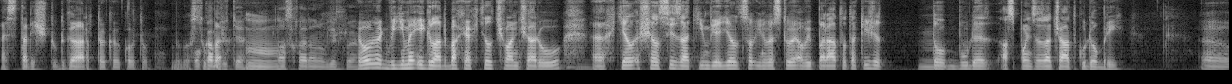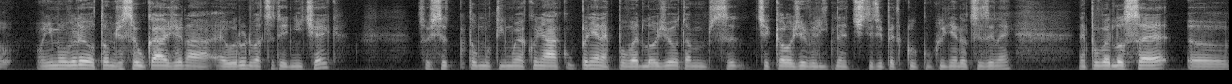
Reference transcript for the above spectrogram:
a jestli tady Stuttgart, tak jako to by bylo super. Okamžitě, mm. nashledanou, děkuji. Jo, tak vidíme i Gladbach, jak chtěl Čvančaru, mm. chtěl, šel si zatím, věděl, co investuje a vypadá to taky, že mm. to bude aspoň ze začátku dobrý. Uh, oni mluvili o tom, že se ukáže na Euro 21, což se tomu týmu jako nějak úplně nepovedlo, že jo? tam se čekalo, že vylítne 4-5 kluků klidně do ciziny. Nepovedlo se, eh,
